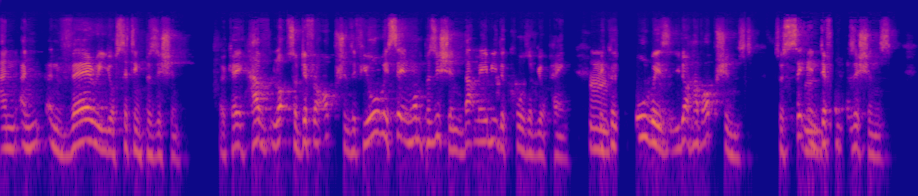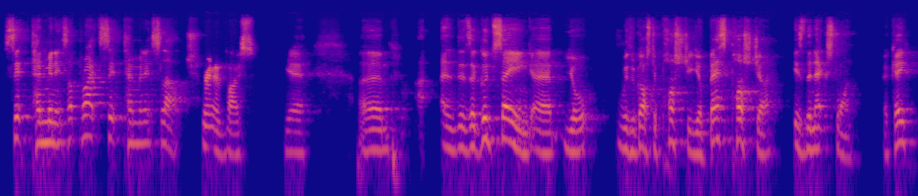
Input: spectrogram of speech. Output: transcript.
and, and, and vary your sitting position. Okay, have lots of different options. If you always sit in one position, that may be the cause of your pain Mm. because always you don't have options. So sit in Mm. different positions. Sit 10 minutes upright, sit 10 minutes slouch. Great advice. Yeah. Um, and there's a good saying uh, your, with regards to posture, your best posture is the next one. Okay,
